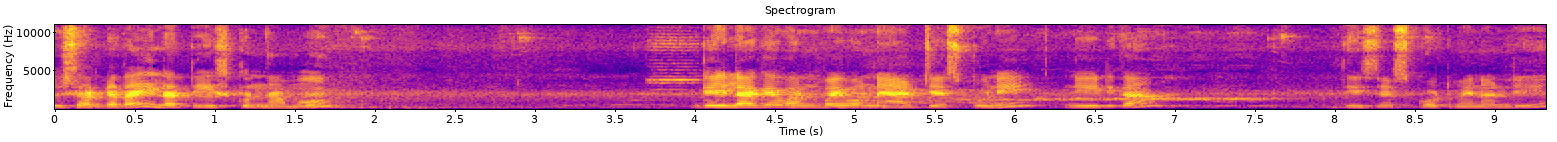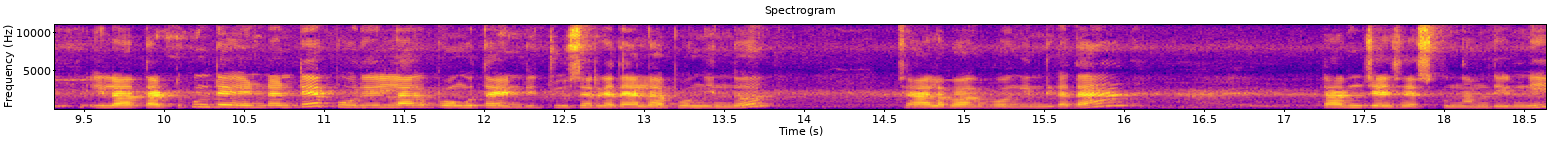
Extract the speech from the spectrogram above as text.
చూసారు కదా? ఇలా తీసుకుందాము. ఇంకా ఇలాగే వన్ బై వన్ యాడ్ చేసుకొని నీట్గా తీసేసుకోవటమేనండి. ఇలా తట్టుకుంటే ఏంటంటే పూరీలాగా పొంగుతాయండి. చూసారు కదా ఎలా పొంగిందో? చాలా బాగా పొంగింది కదా? టర్న్ చేసేసుకుందాం దీన్ని.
